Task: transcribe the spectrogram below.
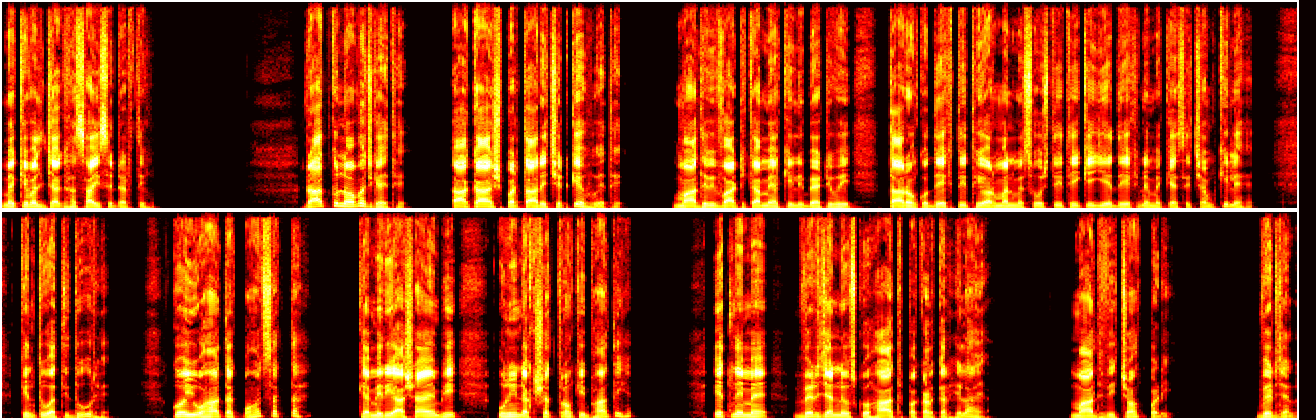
मैं केवल जग हसाई से डरती हूँ। रात को नौ बज गए थे, आकाश पर तारे छिटके हुए थे। माधवी वाटिका में अकेली बैठी हुई तारों को देखती थी और मन में सोचती थी कि ये देखने में कैसे चमकीले हैं, किंतु अति दूर है। कोई वहाँ तक पहुँच सकता है? क्या मेरी आशाएँ भी उन्हीं नक्षत्रों की भांति हैं? इतने में विरजन ने उसको हाथ पकड़कर हिलाया। माधवी चौंक पड़ी। विरजन,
